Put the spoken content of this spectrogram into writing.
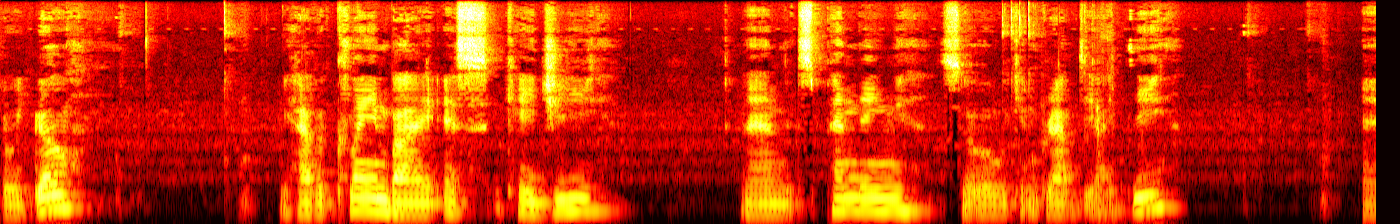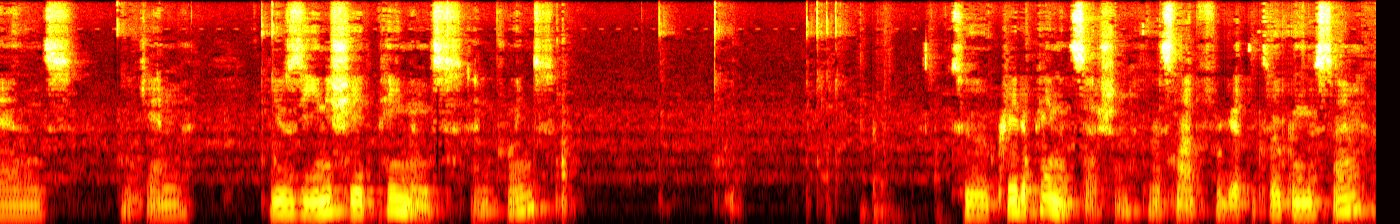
Here we go. We have a claim by SKG and it's pending, so we can grab the ID and we can use the initiate payments endpoint to create a payment session. Let's not forget the token this time.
